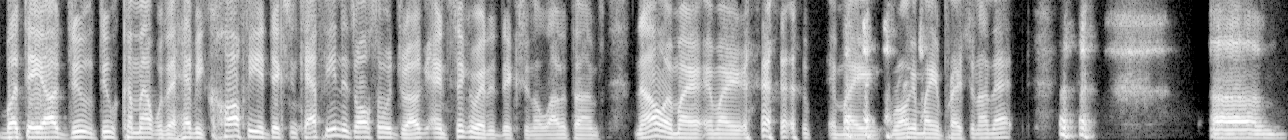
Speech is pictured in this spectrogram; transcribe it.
but they uh, do do come out with a heavy coffee addiction caffeine is also a drug and cigarette addiction a lot of times no am I am I am I wrong in my impression on that Um,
